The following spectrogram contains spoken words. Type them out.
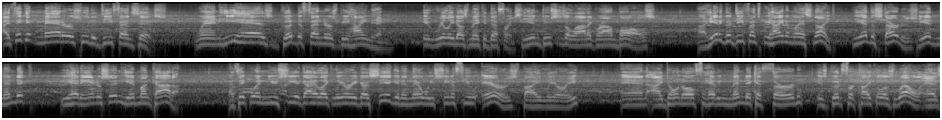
I think it matters who the defense is. When he has good defenders behind him, it really does make a difference. He induces a lot of ground balls. Uh, he had a good defense behind him last night. He had the starters. He had Mendick, he had Anderson, he had Moncada. I think when you see a guy like Leury Garcia get in there, we've seen a few errors by Leury. And I don't know if having Mendick at third is good for Keuchel as well, as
